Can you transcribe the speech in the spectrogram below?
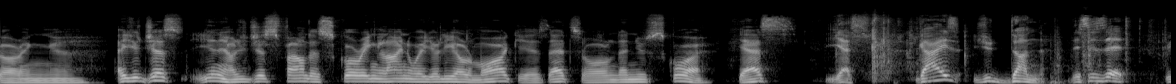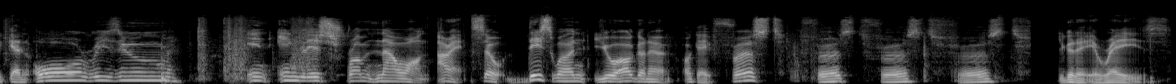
scoring. Uh, you just, you know, you just found a scoring line where your little mark is. That's all. And then you score. Yes? Yes. Guys, you done. This is it. We can all resume in English from now on. All right. So this one, you are gonna, okay, first, first, first, first, you're gonna erase,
